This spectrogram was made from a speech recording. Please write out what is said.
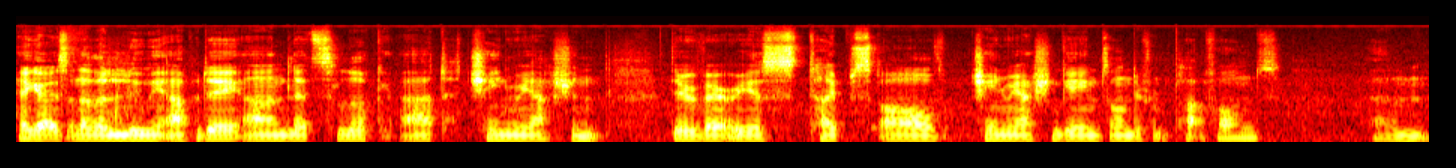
Hey guys, another Lumi app a day and let's look at chain reaction. There are various types of chain reaction games on different platforms um,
